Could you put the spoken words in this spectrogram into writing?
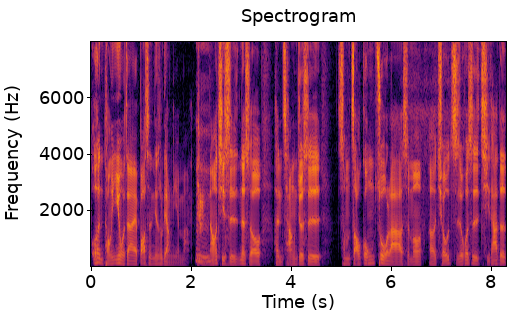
我很同意，因为我在 Boston 念书两年嘛，然后其实那时候很长，就是什么找工作啦，什么呃求职或是其他的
